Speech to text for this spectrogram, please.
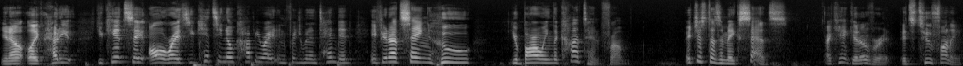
You know, like how do you you can't say all rights, you can't say no copyright infringement intended if you're not saying who you're borrowing the content from. It just doesn't make sense. I can't get over it. It's too funny.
